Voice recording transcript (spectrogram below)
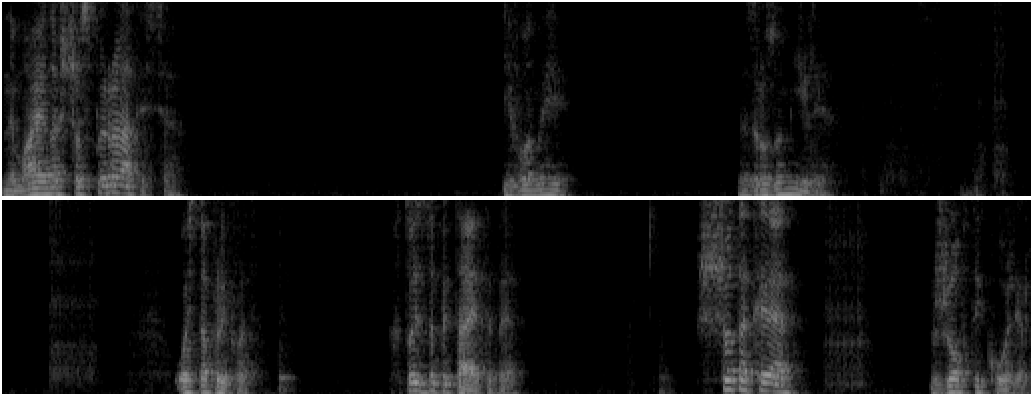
немає на що спиратися. І вони незрозумілі. Ось, наприклад, хтось запитає тебе, що таке жовтий колір?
